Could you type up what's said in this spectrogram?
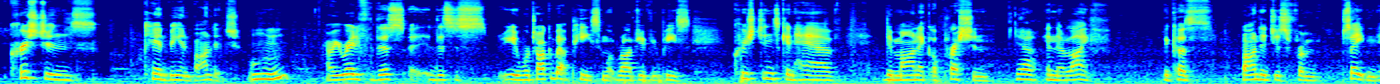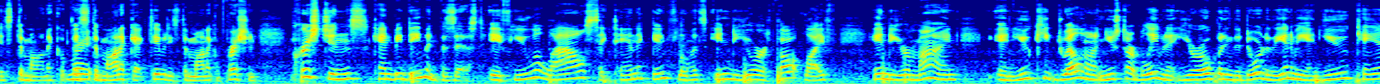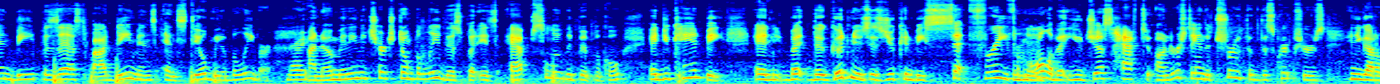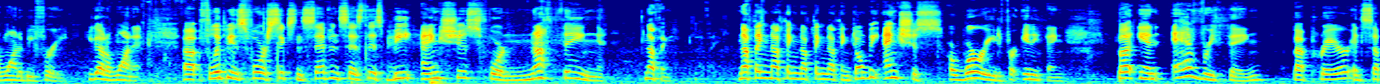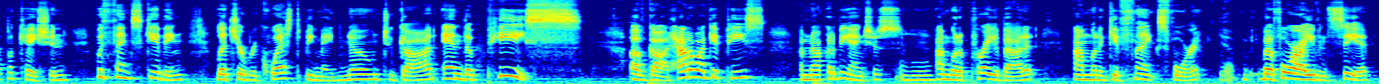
Christians can be in bondage. Mm-hmm. Are you ready for this? Uh, This is you know, we're talking about peace and what robs you of your peace. Christians can have demonic oppression Yeah. in their life because bondage is from Satan. It's demonic. It's Right. demonic activities, demonic oppression. Christians can be demon possessed if you allow satanic influence into your thought life, into your mind, and you keep dwelling on it and you start believing it. You're opening the door to the enemy, and you can be possessed by demons and still be a believer. Right. I know many in the church don't believe this, but it's absolutely biblical, and you can be. And but the good news is you can be set free from all of it. You just have to understand the truth of the scriptures, and you got to want to be free. You got to want it. Uh, Philippians four six and seven says this: Be anxious for nothing, nothing, nothing, nothing, nothing, nothing. Don't be anxious or worried for anything, but in everything. By prayer and supplication with thanksgiving, let your request be made known to God, and the peace of God. How do I get peace? I'm not going to be anxious. Mm-hmm. I'm going to pray about it. I'm going to give thanks for it Yep. before I even see it.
